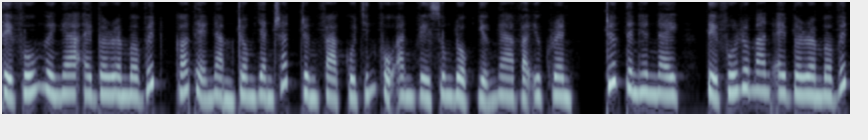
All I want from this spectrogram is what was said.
Tỷ phú người Nga Abramovich có thể nằm trong danh sách trừng phạt của chính phủ Anh vì xung đột giữa Nga và Ukraine. Trước tình hình này, tỷ phú Roman Abramovich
